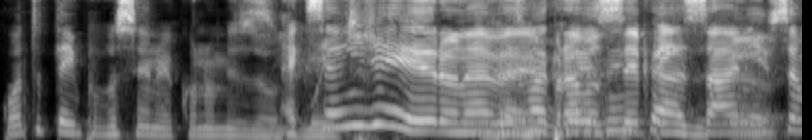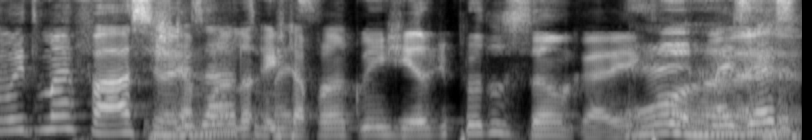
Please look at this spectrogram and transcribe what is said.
quanto tempo você não economizou? É que você é Muito. engenheiro, né, A mesma velho? Pra você pensar Eu- nisso é muito mais fácil. A gente, né? tá falando, Exato, a gente tá mas- falando com o engenheiro de produção, cara. hein? É, Porra, mas velho. essa,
